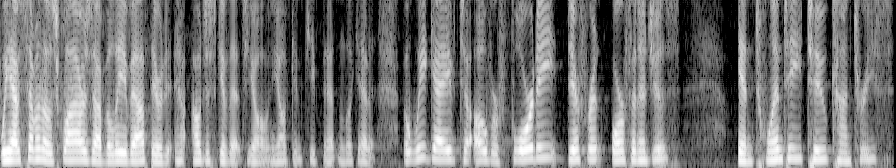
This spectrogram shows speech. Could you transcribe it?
We have some of those flyers, I believe, out there. I'll just give that to y'all, and y'all can keep that and look at it. But we gave to over 40 different orphanages in 22 countries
